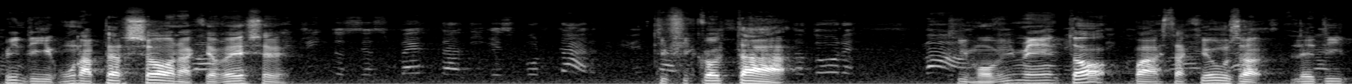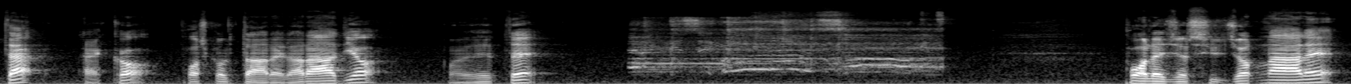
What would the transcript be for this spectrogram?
Quindi una persona che avesse difficoltà di movimento basta che usa le dita, ecco, può ascoltare la radio come vedete può leggersi il giornale.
